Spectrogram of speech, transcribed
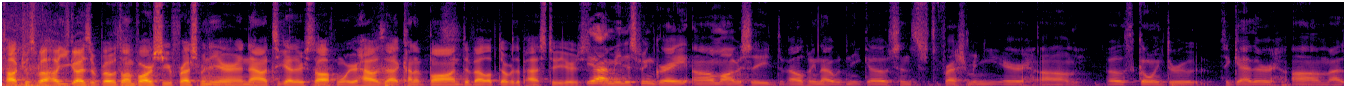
Talk to us about how you guys are both on varsity freshman year and now together sophomore year. How has that kind of bond developed over the past two years? yeah, I mean it's been great. Um, obviously developing that with Nico since freshman year. Um, both going through together, um, as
